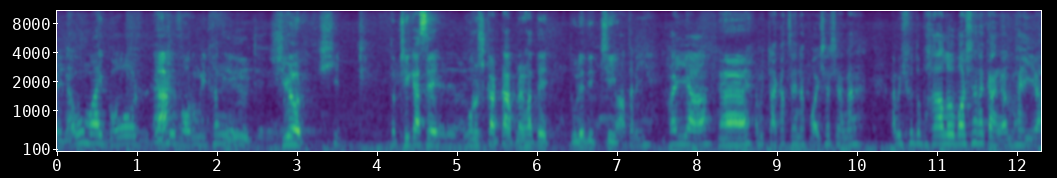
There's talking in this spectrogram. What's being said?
পারি না। ও মাই গড হ্যাঁ? এত গরম এখানে। শিওর তো ঠিক আছে পুরস্কারটা আপনার হাতে তুলে দিচ্ছি। তাড়াতাড়ি। ভাইয়া হ্যাঁ? আমি টাকা চাই না পয়সা চাই না। আমি শুধু ভালোবাসার কাঙ্গাল ভাইয়া।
